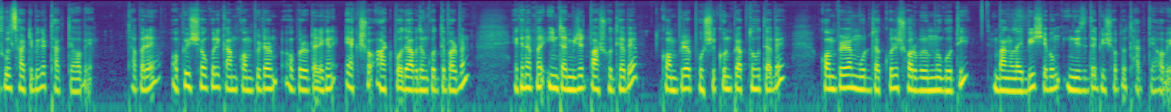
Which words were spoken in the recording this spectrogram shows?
স্কুল সার্টিফিকেট থাকতে হবে। তারপরে অফিস সহকারী কাম কম্পিউটার অপারেটর এখানে একশো আট পদে আবেদন করতে পারবেন। এখানে আপনার ইন্টারমিডিয়েট পাস হতে হবে। কম্পিউটার প্রশিক্ষণ প্রাপ্ত হতে হবে। কম্পিউটার মুদ্রাক্ষরে সর্বনিম্ন গতি, বাংলায় বিশ এবং ইংরেজিতে বিশ শব্দ থাকতে হবে।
